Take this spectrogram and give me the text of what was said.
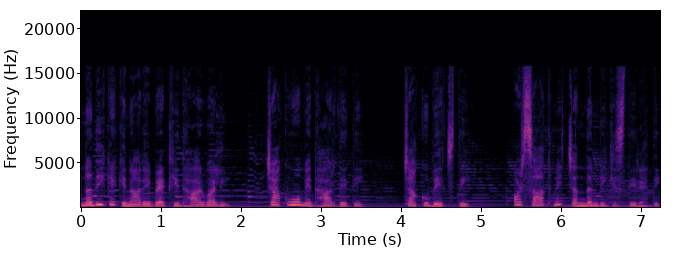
नदी के किनारे बैठी धार वाली चाकुओं में धार देती, चाकू बेचती और साथ में चंदन भी घिसती रहती।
